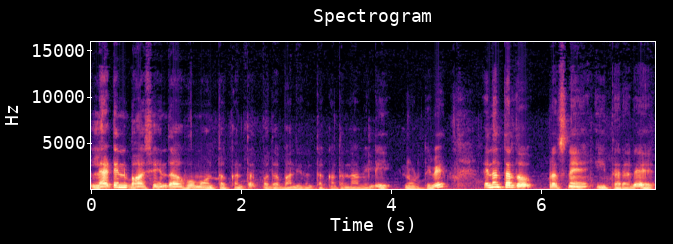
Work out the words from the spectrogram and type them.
ಲ್ಯಾಟಿನ್ ಭಾಷೆಯಿಂದ ಹೋಮೋ ಅಂತಕ್ಕಂಥ ಪದ ಬಂದಿದೆ ಅಂತಕ್ಕಂಥ ನಾವಿಲ್ಲಿ ನೋಡ್ತೀವಿ. ಏನಂತರದು ಪ್ರಶ್ನೆ ಈ ಥರದೇ.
